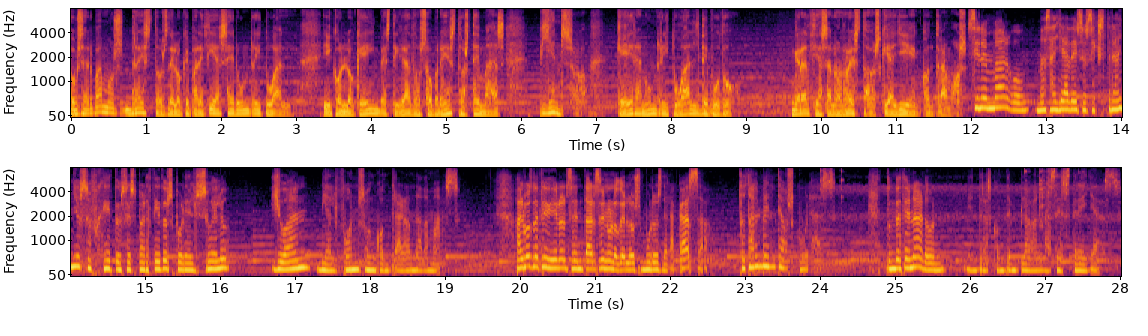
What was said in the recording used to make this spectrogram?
Observamos restos de lo que parecía ser un ritual y con lo que he investigado sobre estos temas, pienso que eran un ritual de vudú gracias a los restos que allí encontramos. Sin embargo, más allá de esos extraños objetos esparcidos por el suelo, Joan ni Alfonso encontraron nada más. Albos decidieron sentarse en uno de los muros de la casa, totalmente a oscuras, donde cenaron mientras contemplaban las estrellas.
